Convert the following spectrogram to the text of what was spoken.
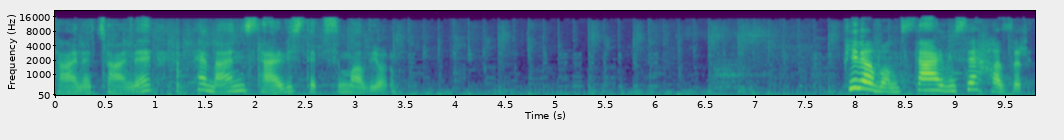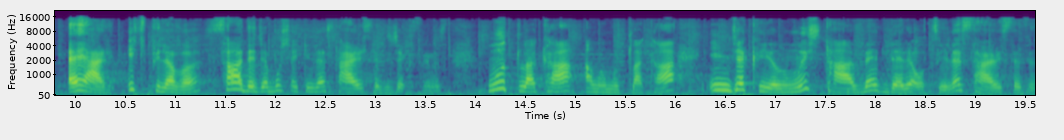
tane tane hemen servis tepsimi alıyorum. Pilavım servise hazır. Eğer iç pilavı sadece bu şekilde servis edecekseniz mutlaka ama mutlaka ince kıyılmış taze dereotu ile servis edin.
